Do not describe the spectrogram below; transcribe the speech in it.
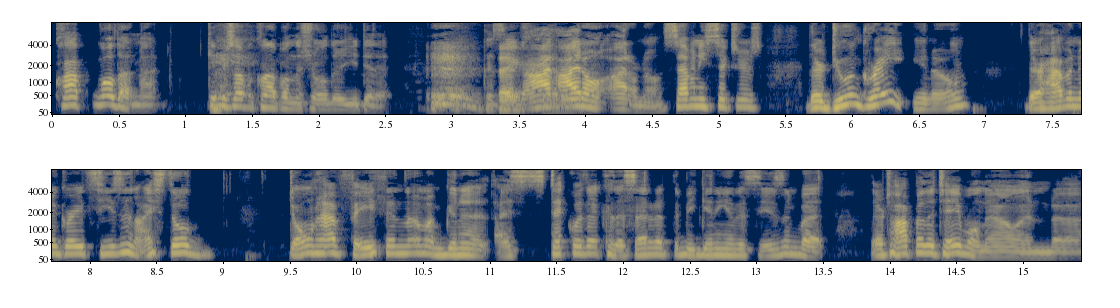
clap, well done, Matt. Give yourself a clap on the shoulder. You did it. Because like I, buddy. I don't I don't know. 76ers, they're doing great, you know. They're having a great season. I still don't have faith in them. I'm gonna I stick with it because I said it at the beginning of the season, but they're top of the table now and uh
